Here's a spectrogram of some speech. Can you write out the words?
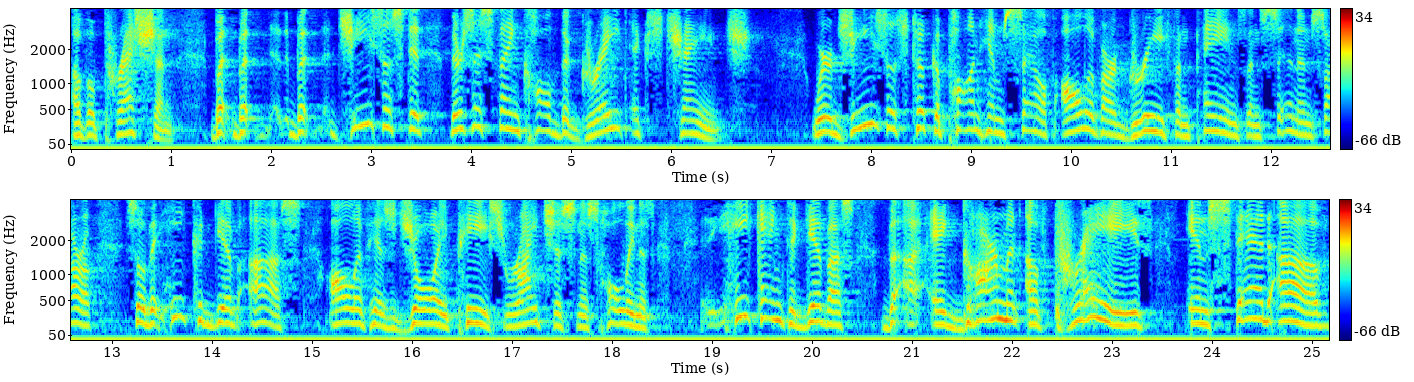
of oppression. But, but, but Jesus did, there's this thing called the great exchange where Jesus took upon himself all of our grief and pains and sin and sorrow so that he could give us all of his joy, peace, righteousness, holiness. He came to give us the, uh, a garment of praise instead of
